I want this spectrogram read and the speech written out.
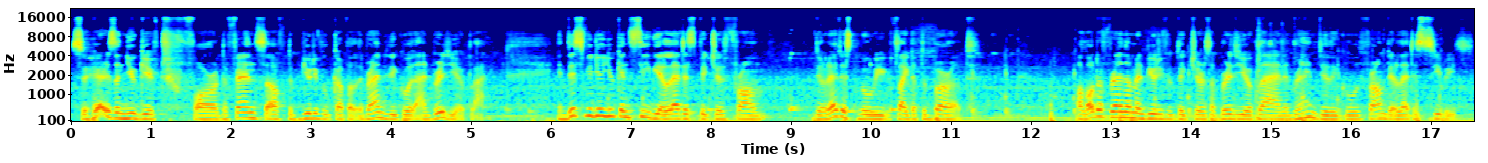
So here is a new gift for the fans of the beautiful couple Ibrahim Celikkol and Birce Akalay. In this video you can see the latest pictures from the latest movie Flight of the Bird. A lot of random and beautiful pictures of Birce Akalay and Ibrahim Celikkol from their latest series.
